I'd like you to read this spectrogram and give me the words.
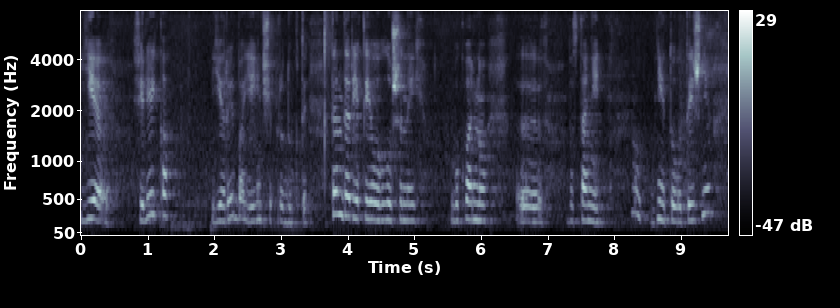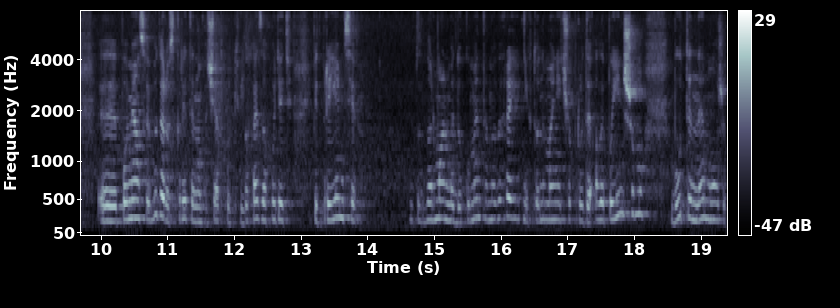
є філейка, є риба, є інші продукти. Тендер, який оголошений буквально е, в останні ну, дні того тижня, е, по м'ясу буде розкритий на початку квітня. Хай заходять підприємці з нормальними документами, виграють, ніхто не має нічого проти, але по-іншому бути не може.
